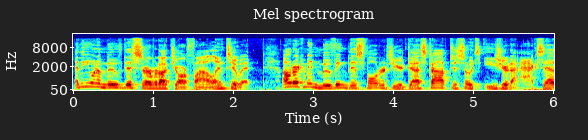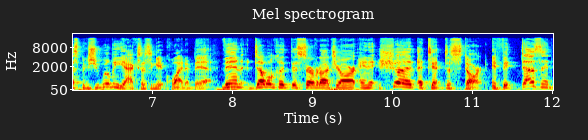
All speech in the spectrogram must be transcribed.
And then you want to move this server.jar file into it. I would recommend moving this folder to your desktop just so it's easier to access because you will be accessing it quite a bit. Then double click this server.jar and it should attempt to start. If it doesn't,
